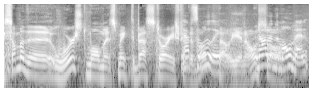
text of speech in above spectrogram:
some of the worst moments make the best stories for Absolutely. the book, though. You know, Not in the moment.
